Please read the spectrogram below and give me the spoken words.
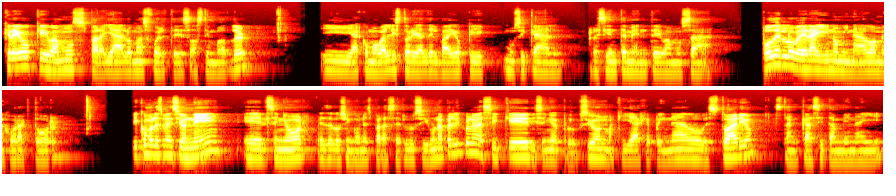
creo que vamos para allá. Lo más fuerte es Austin Butler. Y a cómo va el historial del biopic musical recientemente, vamos a poderlo ver ahí nominado a Mejor Actor. Y como les mencioné, el señor es de los chingones para hacer lucir una película, así que diseño de producción, maquillaje, peinado, vestuario, están casi también ahí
